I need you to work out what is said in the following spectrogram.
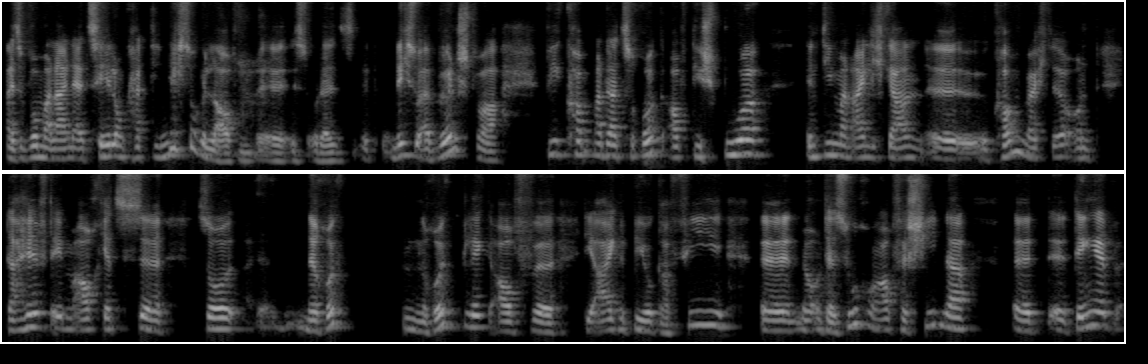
also wo man eine Erzählung hat, die nicht so gelaufen äh, ist oder nicht so erwünscht war, wie kommt man da zurück auf die Spur, in die man eigentlich gern äh, kommen möchte? Und da hilft eben auch jetzt äh, so äh, eine Rück, ein Rückblick auf äh, die eigene Biografie, äh, eine Untersuchung auch verschiedener Dinge,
